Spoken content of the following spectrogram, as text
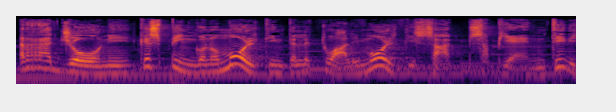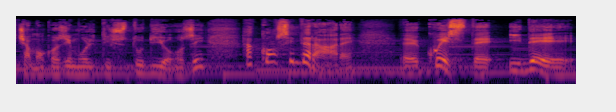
ragioni che spingono molti intellettuali, molti sap- sapienti, diciamo così, molti studiosi, a considerare eh, queste idee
